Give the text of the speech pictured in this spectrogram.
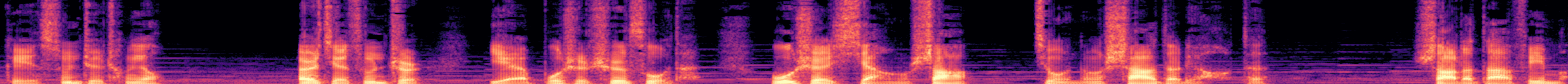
给孙志撑腰，而且孙志也不是吃素的，不是想杀就能杀得了的。杀了大飞吗？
